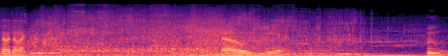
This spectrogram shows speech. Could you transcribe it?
No, dawaj, dawaj. Oh yeah. Boom,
